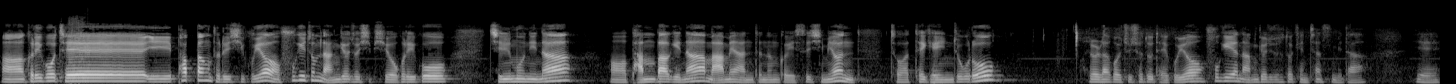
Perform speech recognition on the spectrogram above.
아, 그리고 제 이 팟빵 들으시고요. 후기 좀 남겨주십시오. 그리고 질문이나 어, 반박이나 마음에 안 드는 거 있으시면 저한테 개인적으로 연락을 주셔도 되고요. 후기에 남겨주셔도 괜찮습니다. 예.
